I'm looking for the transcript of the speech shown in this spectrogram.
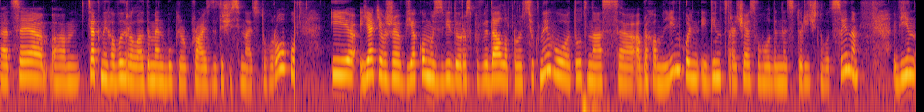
Е, Це ем, ця книга виграла The Man Booker Prize 2017 року. І як я вже в якомусь з відео розповідала про цю книгу, тут в нас е, Абрахам Лінкольн, і він втрачає свого 11-річного сина. Він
